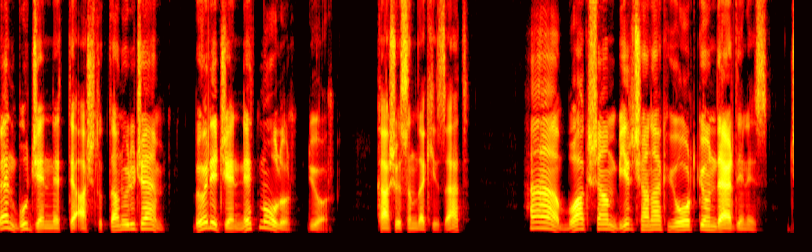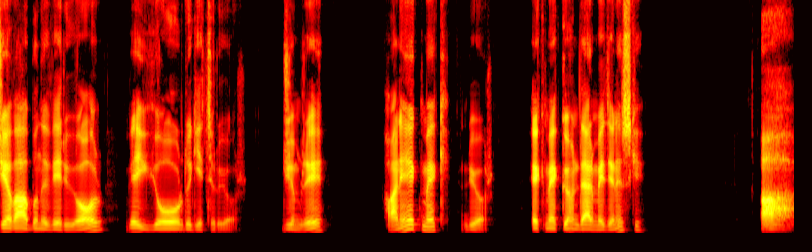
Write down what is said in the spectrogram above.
Ben bu cennette açlıktan öleceğim.'' Böyle cennet mi olur? diyor. Karşısındaki zat, ha bu akşam bir çanak yoğurt gönderdiniz cevabını veriyor ve yoğurdu getiriyor. Cimri, hani ekmek? diyor. Ekmek göndermediniz ki. Aa,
